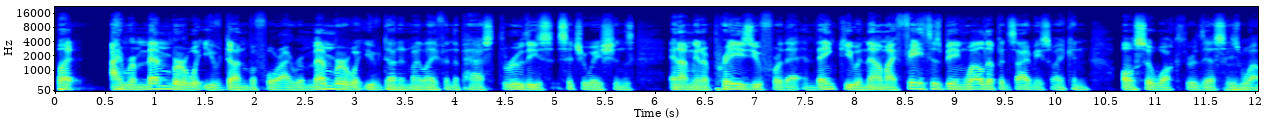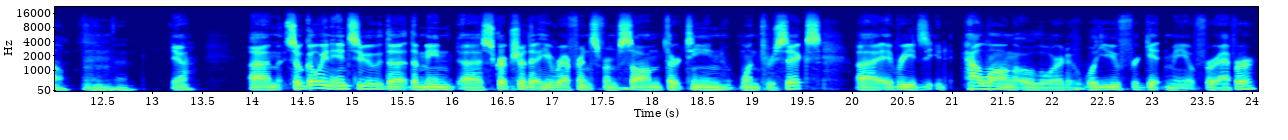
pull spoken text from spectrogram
but I remember what you've done before. I remember what you've done in my life in the past through these situations, and I'm going to praise you for that and thank you. And now my faith is being welled up inside me, so I can also walk through this as well. Yeah. Um, so going into the the main uh, scripture that he referenced from Psalm 13, 1 through 6, uh, it reads, How long, O Lord, will you forget me forever?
